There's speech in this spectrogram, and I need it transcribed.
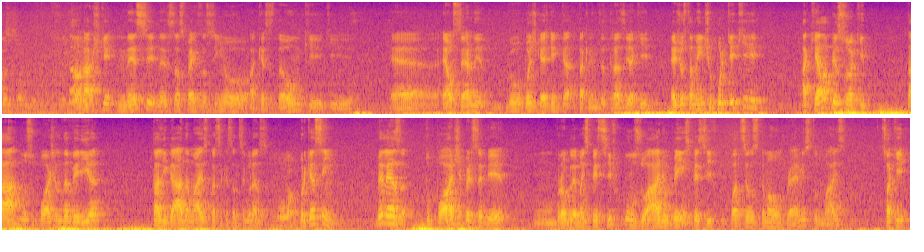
né? Seu- Não, acho que nesse, nesses aspectos, assim, o, a questão que, que é, é o cerne do podcast que a gente está querendo trazer aqui é justamente o porquê que aquela pessoa que tá no suporte, ela deveria estar ligada mais com essa questão de segurança. Boa. Porque assim, beleza, tu pode perceber um problema específico com o usuário, bem específico, pode ser um sistema on-premise e tudo mais, só que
